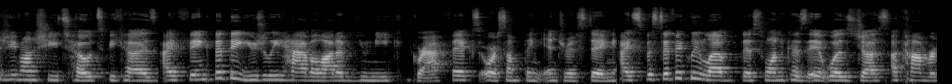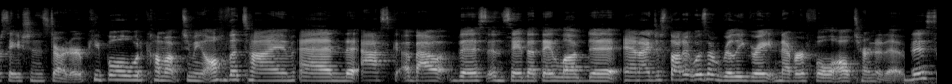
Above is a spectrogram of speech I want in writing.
Givenchy totes because I think that they usually have a lot of unique graphics or something interesting. I specifically loved this one because it was just a conversation starter. People would come up to me all the time and ask about this and say that they loved it. And I just thought it was a really great Neverfull alternative. This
